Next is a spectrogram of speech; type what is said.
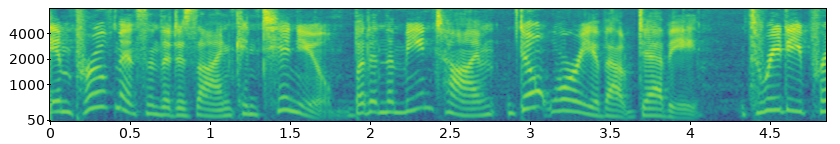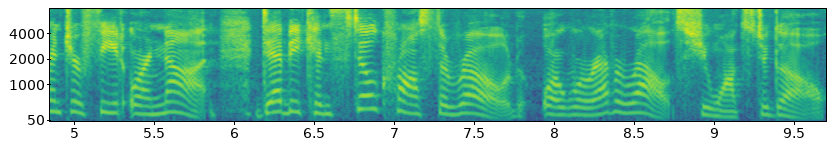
Improvements in the design continue, but in the meantime, don't worry about Debbie. 3D printer feet or not, Debbie can still cross the road or wherever else she wants to go.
